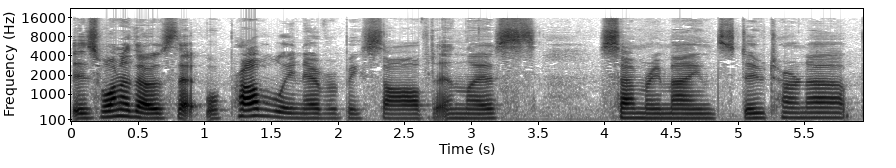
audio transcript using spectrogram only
is one of those that will probably never be solved unless some remains do turn up.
